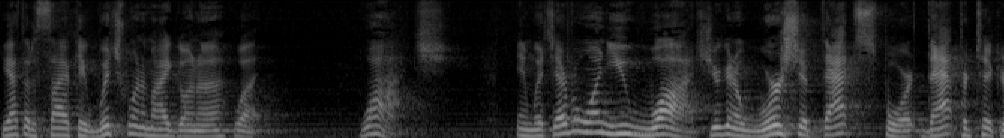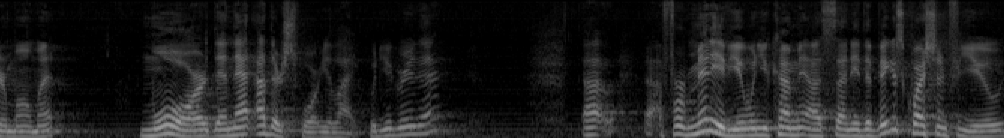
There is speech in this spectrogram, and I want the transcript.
you have to decide, okay, which one am I going to what? Watch. And whichever one you watch, you're going to worship that sport, that particular moment, more than that other sport you like. Would you agree with that? Uh, for many of you, when you come uh, Sunday, the biggest question for you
